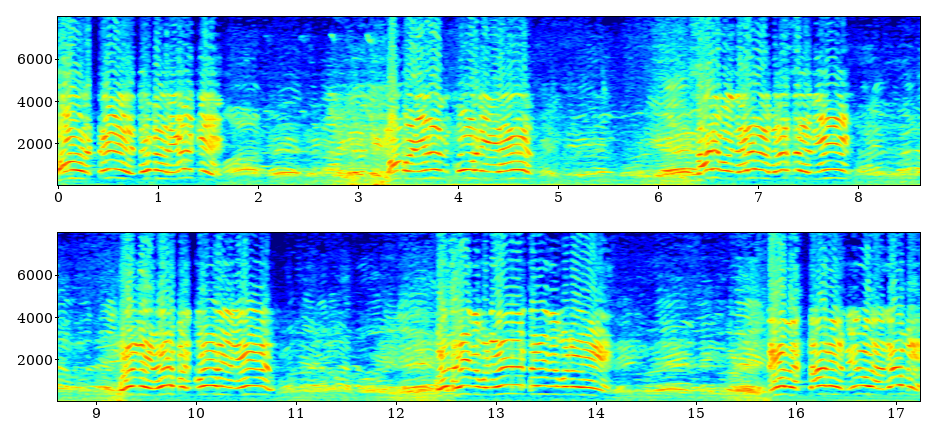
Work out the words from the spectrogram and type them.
மாற்று திறனாளிகளுக்கு மம்பளியுடன் கூடிய சாய்வுதள வசதி குழந்தை வேலப்பர் கோயிலில் செய்து கொடு செய்து கொடு தேவஸ்தான நிர்வாகமே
